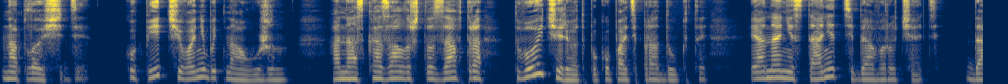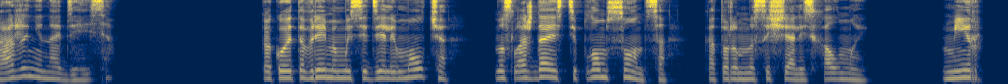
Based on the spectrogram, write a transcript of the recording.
на площади. Купить чего-нибудь на ужин. Она сказала, что завтра твой черед покупать продукты, и она не станет тебя выручать. Даже не надейся». Какое-то время мы сидели молча, наслаждаясь теплом солнца, которым насыщались холмы. Мир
